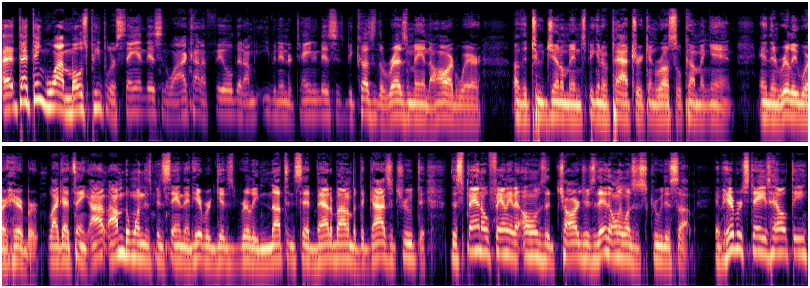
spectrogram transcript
I I think why most people are saying this and why I kind of feel that I'm even entertaining this is because of the resume and the hardware of the two gentlemen. Speaking of Patrick and Russell coming in, and then really where Hibbert. Like I think I, I'm the one that's been saying that Hibbert gets really nothing said bad about him. But the guys, the truth, the, the Spanos family that owns the Chargers, they're the only ones that screw this up. If Hibbert stays healthy,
